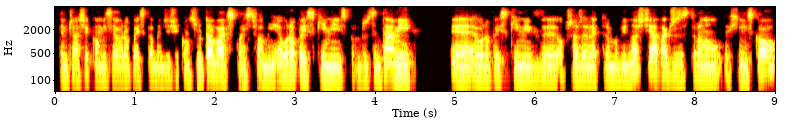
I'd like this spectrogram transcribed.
W tym czasie Komisja Europejska będzie się konsultować z państwami europejskimi, z producentami europejskimi w obszarze elektromobilności, a także ze stroną chińską.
